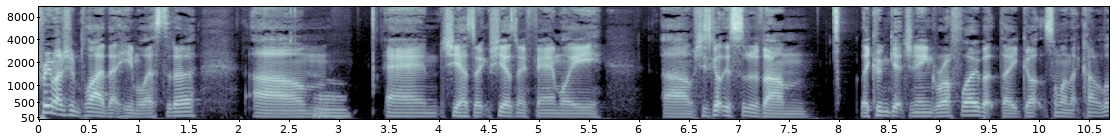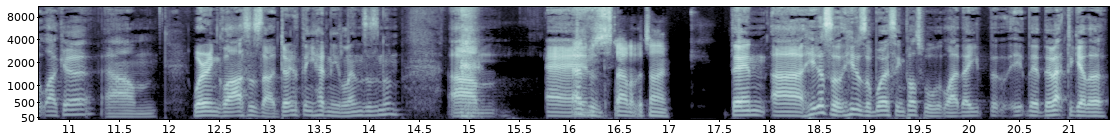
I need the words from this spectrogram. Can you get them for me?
pretty much implied that he molested her. Um, and she has no, she has no family. Um, she's got this sort of um, they couldn't get Janeane Garofalo, but they got someone that kind of looked like her. Um, wearing glasses that I don't think had any lenses in them. Um, and As was the start at the time. then uh, he does the, he does the worst thing possible. Like they they're, they're back together.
